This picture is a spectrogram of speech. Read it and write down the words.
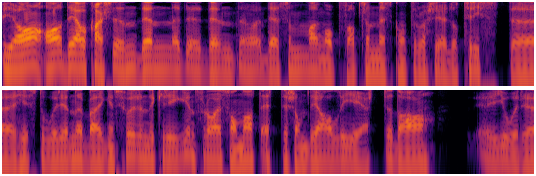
Ja, det er jo kanskje den, den, den, det som mange oppfatter som mest kontroversielle og triste historien i Bergensfjord under krigen. For det var jo sånn at ettersom de allierte da eh, gjorde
